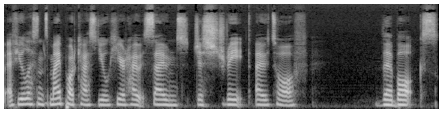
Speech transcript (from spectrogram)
But if you listen to my podcast, you'll hear how it sounds just straight out of the box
